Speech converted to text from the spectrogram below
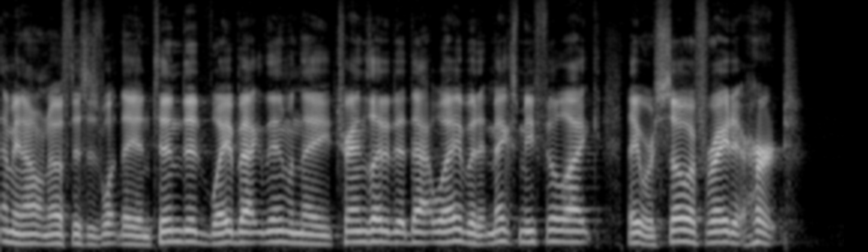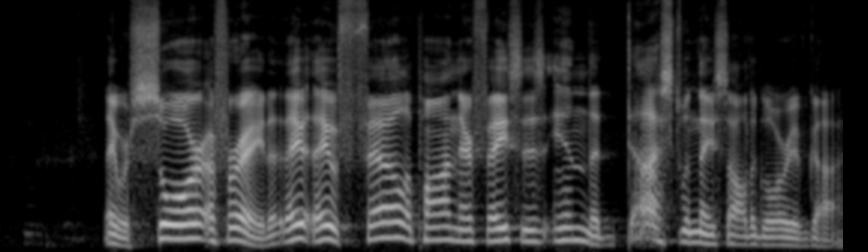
I mean, I don't know if this is what they intended way back then when they translated it that way, but it makes me feel like they were so afraid it hurt. They were sore afraid. They, they fell upon their faces in the dust when they saw the glory of God.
